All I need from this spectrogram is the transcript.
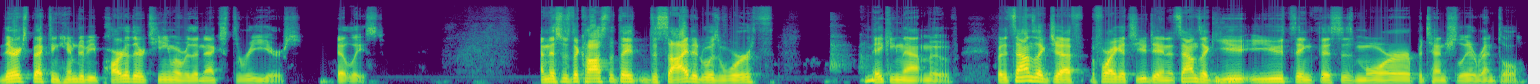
they're expecting him to be part of their team over the next three years, at least. And this was the cost that they decided was worth making that move. But it sounds like Jeff. Before I get to you, Dan, it sounds like mm-hmm. you you think this is more potentially a rental.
